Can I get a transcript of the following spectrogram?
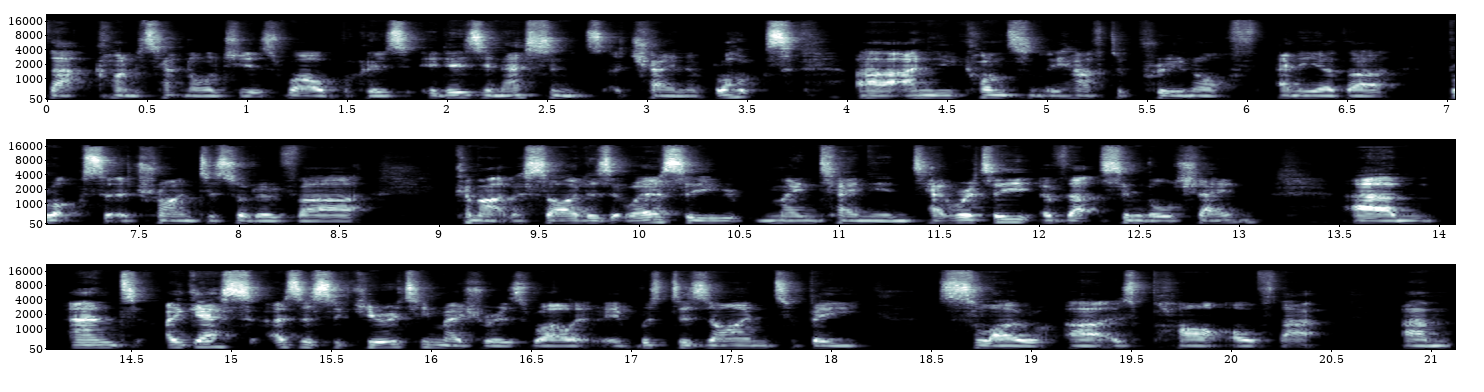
that kind of technology as well because it is in essence a chain of blocks uh, and you constantly have to prune off any other blocks that are trying to sort of uh, come out the side as it were so you maintain the integrity of that single chain. Um, and i guess as a security measure as well it, it was designed to be slow uh, as part of that. Um,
